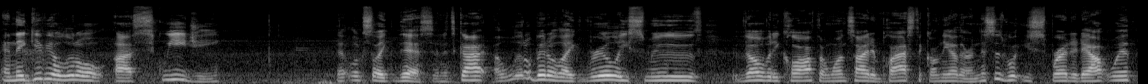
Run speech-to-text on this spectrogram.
and they give you a little uh, squeegee that looks like this, and it's got a little bit of like really smooth velvety cloth on one side and plastic on the other. And this is what you spread it out with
